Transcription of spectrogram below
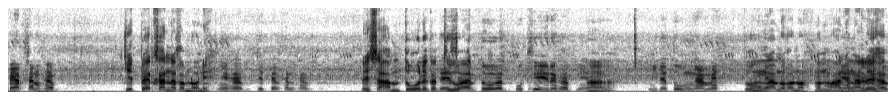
แปดขั้นครับเจ็ดแปดขั้นนะครับเนาะนี่นี่ครับเจ็ดแปดขั้นครับ ได้สามตัวแล้วก็ได้ถือว่าสามตัวกันโอเคอยู่นะครับเนี่ยอ่ามีแต่ตัวงามไหมตัวงามๆเนาะครับเนาะมันหมานทั้งนั้นเลยครับ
